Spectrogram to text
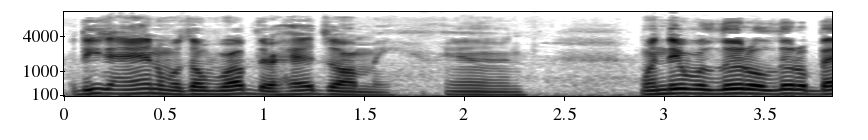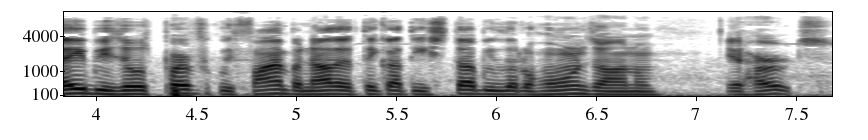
But these animals they'll rub their heads on me and when they were little little babies it was perfectly fine but now that they got these stubby little horns on them it hurts.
